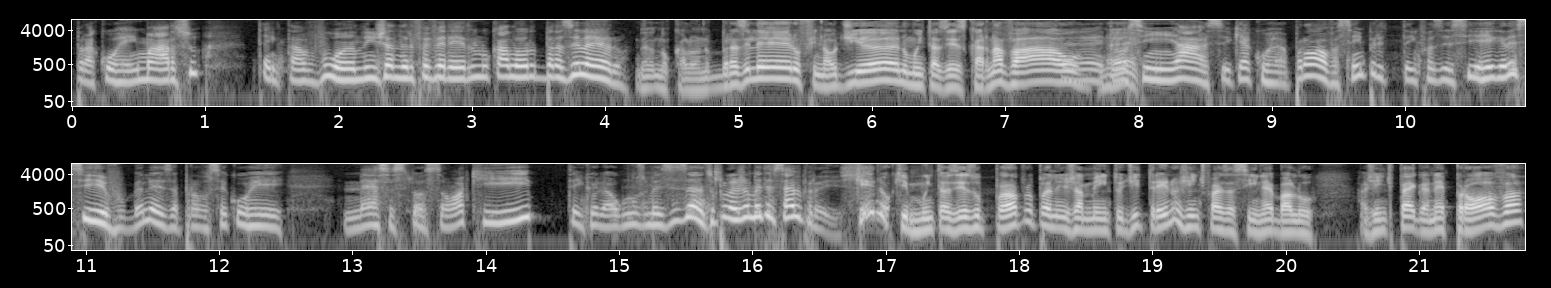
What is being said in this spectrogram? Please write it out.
para correr em março tem que estar voando em janeiro, fevereiro no calor brasileiro. No no calor brasileiro, final de ano, muitas vezes carnaval. É, então né? assim, ah, você quer correr a prova, sempre tem que fazer esse regressivo, beleza? Para você correr nessa situação aqui, tem que olhar alguns meses antes. O planejamento serve para isso. Que, que muitas vezes o próprio planejamento de treino a gente faz assim, né, Balu? A gente pega, né, prova,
